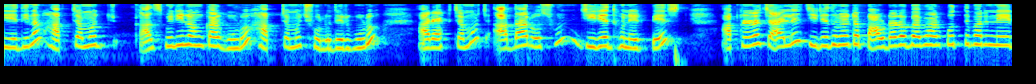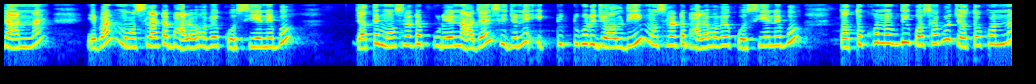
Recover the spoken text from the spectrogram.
দিয়ে দিলাম হাফ চামচ কাশ্মীরি লঙ্কার গুঁড়ো, হাফ চামচ হলুদের গুঁড়ো আর এক চামচ আদা, রসুন, জিরে, ধনের পেস্ট। আপনারা চাইলে জিরে ধনেটা পাউডারও ব্যবহার করতে পারেন এই রান্নায়। এবার মশলাটা ভালোভাবে কষিয়ে নেব। যাতে মশলাটা পুড়ে না যায় সেই জন্য একটু একটু করে জল দিয়ে মশলাটা ভালোভাবে কষিয়ে নেব। ততক্ষণ অবধি কষাবো, যতক্ষণ না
